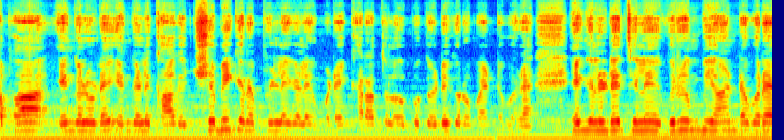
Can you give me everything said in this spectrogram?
அப்பா எங்களுடைய எங்களுக்காக செபிக்கிற பிள்ளைகளை உங்களுடைய கரத்தில் ஒப்புக்கு எடுக்கிறோம் ஆண்டவரே. எங்களிடத்திலே விரும்பி ஆண்டவரை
